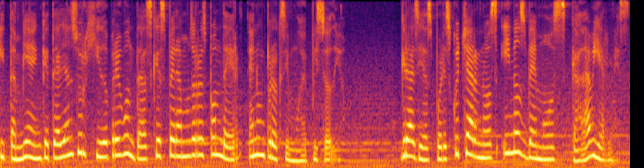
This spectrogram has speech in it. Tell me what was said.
y también que te hayan surgido preguntas que esperamos responder en un próximo episodio. Gracias por escucharnos y nos vemos cada viernes.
